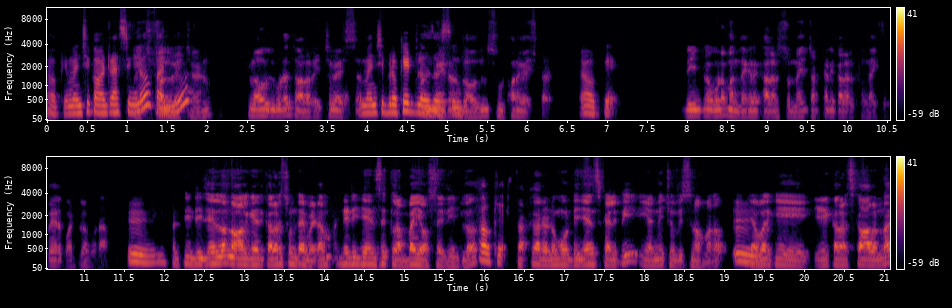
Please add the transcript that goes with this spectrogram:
ఓకే మంచి కాంట్రాస్టింగ్లో పళ్ళు బ్లౌజ్ కూడా చాలా రిచ్గా ఇస్తాడు మంచి బ్రొకెట్ బ్లౌజ్ వస్తుంది. బ్లౌజ్ సూపర్గా ఇస్తాడు ఓకే దీంట్లో కూడా మన దగ్గర కలర్స్ ఉన్నాయి చక్కటి కలర్స్ ఉన్నాయి కుబేర పట్టులో కూడా. ప్రతి డిజైన్లో నాలుగైదు కలర్స్ ఉంటాయి మేడం. అన్ని డిజైన్స్ క్లబ్ అయ్యి వస్తాయి దీంట్లో. చక్కగా రెండు మూడు డిజైన్స్ కలిపి ఇవన్నీ చూపిస్తున్నాం మనం. ఎవరికి ఏ కలర్స్ కావాలన్నా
